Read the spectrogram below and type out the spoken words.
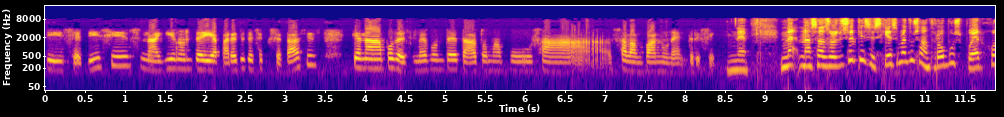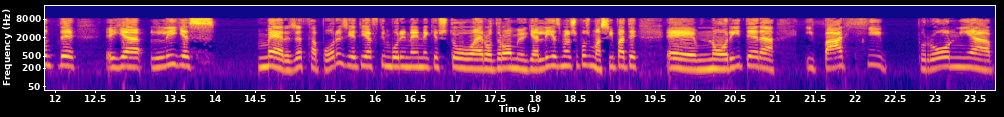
τις αιτήσεις, να γίνονται οι απαραίτητες εξετάσεις και να αποδεσμεύονται τα άτομα που θα, θα λαμβάνουν έγκριση. Ναι. Να, να σας ρωτήσω και σε σχέση με τους ανθρώπους που έρχονται για λίγες μέρες, δεν θα πω ώρες, γιατί αυτή μπορεί να είναι και στο αεροδρόμιο για λίγες μέρες. Όπως μας είπατε ε, νωρίτερα, υπάρχει πρόνοια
